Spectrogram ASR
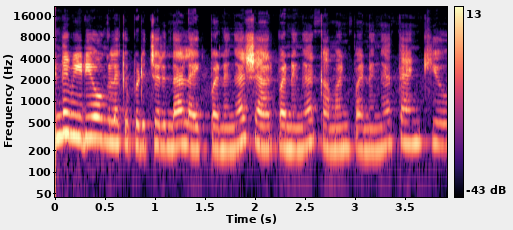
இந்த வீடியோ உங்களுக்கு பிடிச்சிருந்தா லைக் பண்ணுங்கள் ஷேர் பண்ணுங்கள் கமெண்ட் பண்ணுங்கள் தேங்க்யூ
